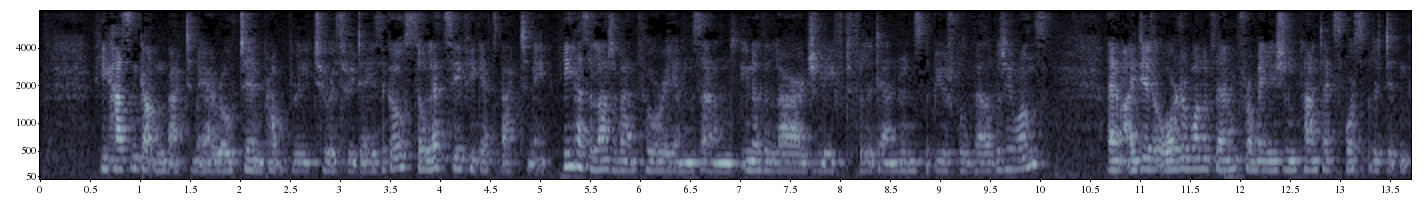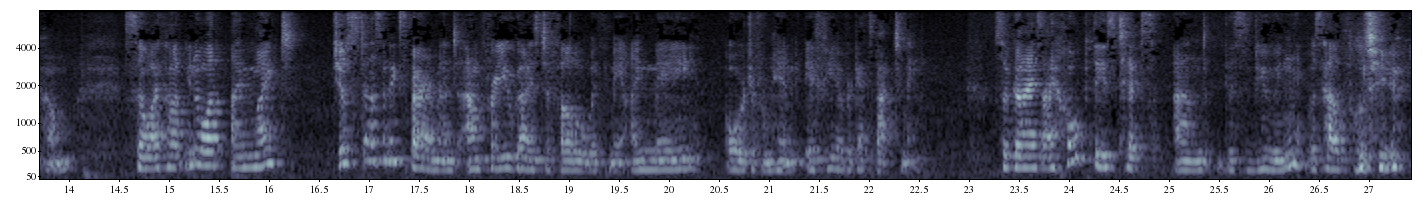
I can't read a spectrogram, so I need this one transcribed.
He hasn't gotten back to me. I wrote to him probably two or three days ago, so let's see if he gets back to me. He has a lot of anthuriums and, you know, the large leafed philodendrons, the beautiful velvety ones. Um, I did order one of them from Asian Plant Exports, but it didn't come. So I thought, you know what, I might, just as an experiment and for you guys to follow with me, I may order from him if he ever gets back to me. So guys, I hope these tips and this viewing was helpful to you.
